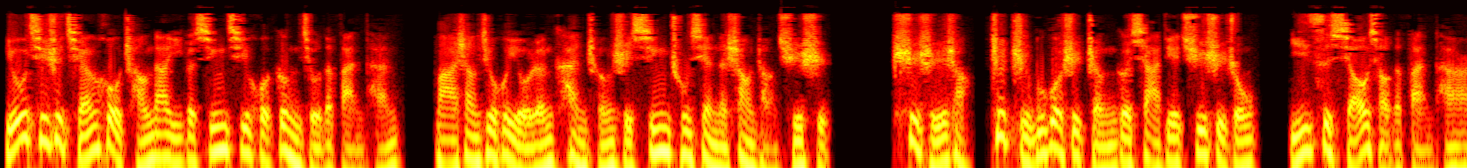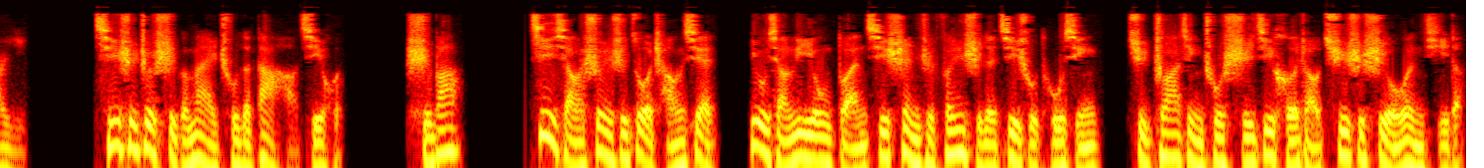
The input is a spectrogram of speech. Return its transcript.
尤其是前后长达一个星期或更久的反弹，马上就会有人看成是新出现的上涨趋势。事实上，这只不过是整个下跌趋势中。一次小小的反弹而已，其实这是个卖出的大好机会。十八，既想顺势做长线，又想利用短期甚至分时的技术图形去抓进出时机和找趋势是有问题的。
